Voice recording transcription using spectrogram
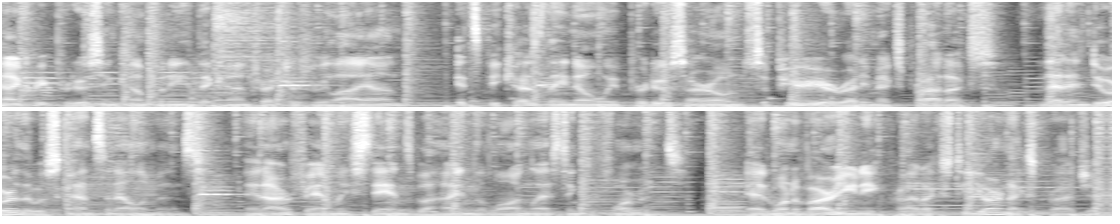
concrete producing company that contractors rely on, it's because they know we produce our own superior ready mix products that endure the Wisconsin elements, and our family stands behind the long lasting performance. Add one of our unique products to your next project.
